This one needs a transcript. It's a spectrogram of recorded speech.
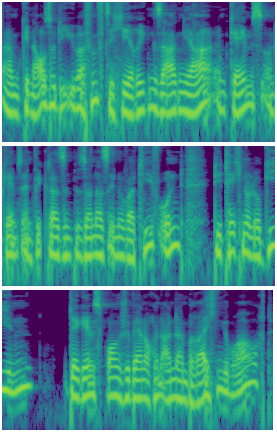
ähm, genauso die über 50-Jährigen sagen, ja, ähm, Games und Games-Entwickler sind besonders innovativ und die Technologien der Games-Branche werden auch in anderen Bereichen gebraucht.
